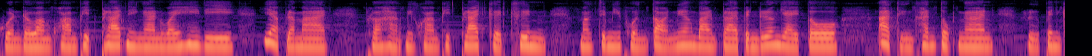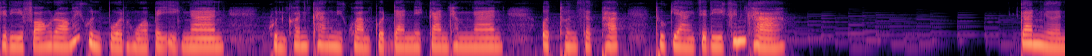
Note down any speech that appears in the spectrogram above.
ควรระวังความผิดพลาดในงานไว้ให้ดี อย่าประมาท เพราะหากมีความผิดพลาดเกิดขึ้น มักจะมีผลต่อเนื่องบานปลายเป็นเรื่องใหญ่โต อาจถึงขั้นตกงาน หรือเป็นคดีฟ้องร้องให้คุณปวดหัวไปอีกนาน คุณค่อนข้างมีความกดดันในการทำงาน อดทนสักพัก ทุกอย่างจะดีขึ้นค่ะ การเงิน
